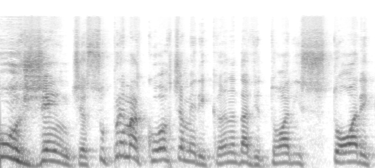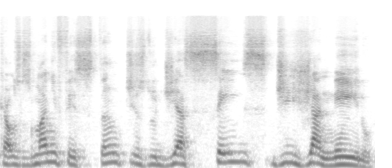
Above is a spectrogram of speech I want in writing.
Urgente, a Suprema Corte Americana dá vitória histórica aos manifestantes do dia 6 de janeiro.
